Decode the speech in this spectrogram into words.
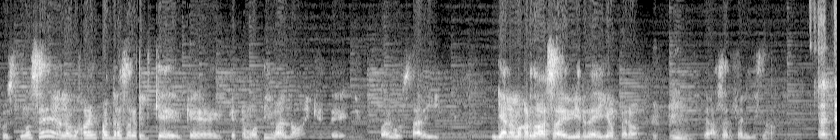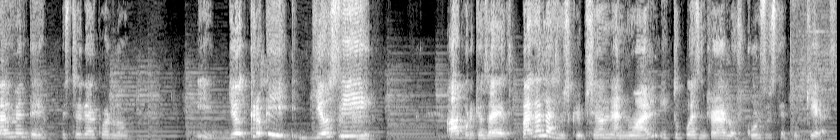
pues no sé, a lo mejor encuentras algo que, que, te motiva, ¿no? Y que te, puede gustar y, y, a lo mejor no vas a vivir de ello, pero te va a hacer feliz, ¿no? Totalmente, estoy de acuerdo. Y yo creo que yo sí... Ah, porque, o sea, pagas la suscripción anual y tú puedes entrar a los cursos que tú quieras.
